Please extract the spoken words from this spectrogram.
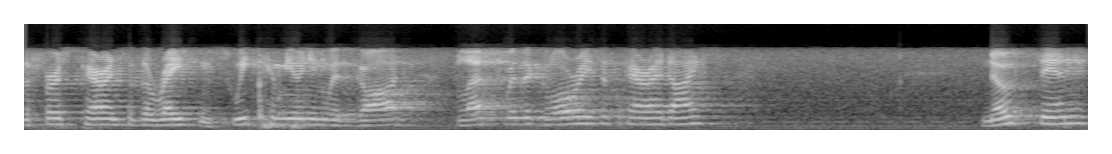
the first parents of the race in sweet communion with God, blessed with the glories of paradise. No sin,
